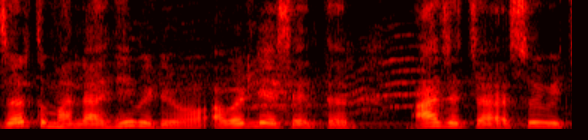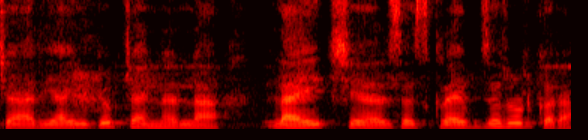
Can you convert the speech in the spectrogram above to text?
जर तुम्हाला ही व्हिडिओ आवडली असेल तर आजचा सुविचार या यूट्यूब चॅनलला लाईक शेअर सबस्क्राईब जरूर करा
